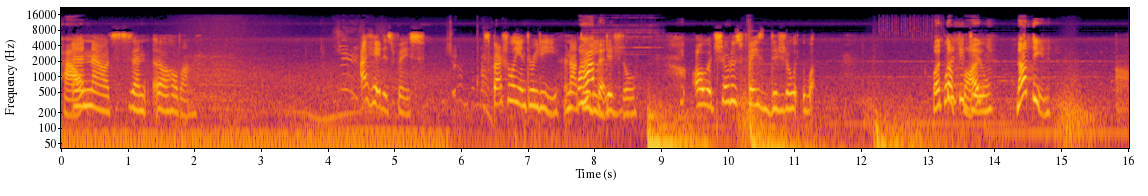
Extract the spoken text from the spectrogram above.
How? And now it's send. Uh, hold on. I hate his face, especially in 3D or not What 3D, happened? digital. Oh, it showed his face digital. What? what, What the did you do? Nothing. Oh.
